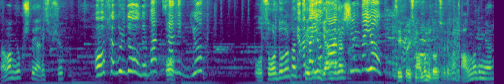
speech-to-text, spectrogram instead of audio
Tamam yok işte yani hiçbir şey yok. Olsa burada olur. Bak sen de yok. Olsa orada olur da Ama teyzeciğim yok gelmeden... almışında yok. Seyit polis mi aldı mı? Doğru söyle bana. Almadım ya.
